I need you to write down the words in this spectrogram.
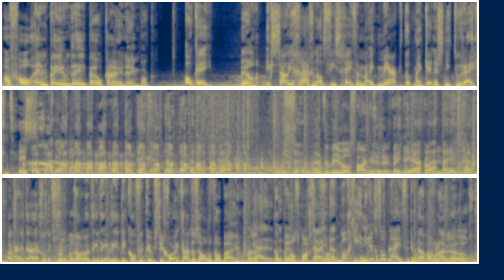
afval en PMD bij elkaar in één bak. Oké. Ja. Ik zou je graag een advies geven, maar ik merk dat mijn kennis niet toereikend is. Dat heb je wel eens vaker gezegd, denk ik. Ja. Oké, nou ja, goed, ik vroeg me gewoon. Want ik denk, die, die koffiecups, die gooi ik daar dus altijd al bij. Maar dat, Ja, dat, bij ons mag dat nou, dat mag je in ieder geval blijven doen. Ja, mag blijven. Heel, goed.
